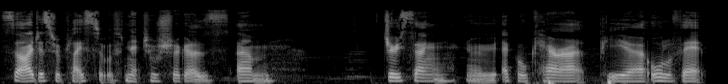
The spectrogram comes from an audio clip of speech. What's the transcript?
So I just replaced it with natural sugars, um, juicing, you know, apple, carrot, pear, all of that.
